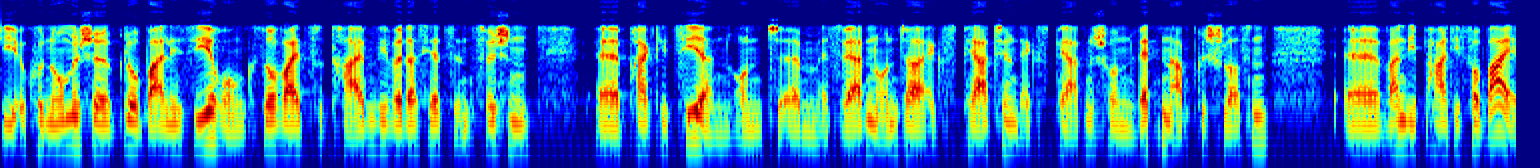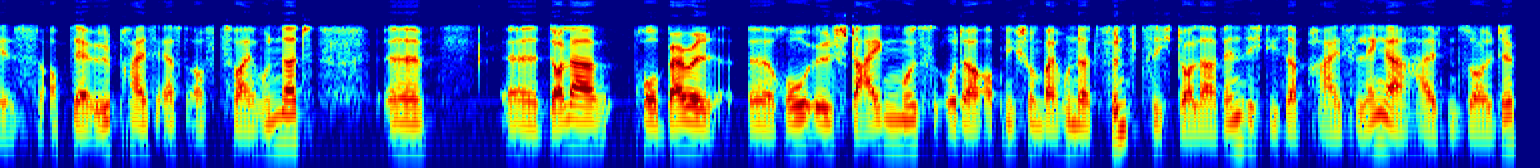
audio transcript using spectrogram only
die ökonomische Globalisierung so weit zu treiben, wie wir das jetzt inzwischen äh, praktizieren. Und ähm, es werden unter Expertinnen und Experten schon Wetten abgeschlossen, äh, wann die Party vorbei ist. Ob der Ölpreis erst auf 200 äh, äh, Dollar pro Barrel äh, Rohöl steigen muss oder ob nicht schon bei 150 Dollar, wenn sich dieser Preis länger halten sollte,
